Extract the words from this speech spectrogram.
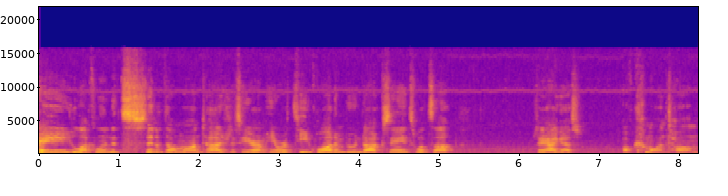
Hey, Luckland, it's Citadel Montage is here. I'm here with T-Quad and Boondock Saints. What's up? Say hi, guys. Oh, come on, Tom.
